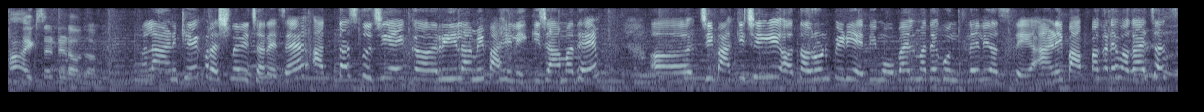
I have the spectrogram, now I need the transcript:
हां एक्सायटेड आहोत आम्ही. मला आणखी एक प्रश्न विचारायचा आहे. आत्ताच तुझी एक रील आम्ही पाहिली की ज्यामध्ये जी बाकीची तरुण पिढी आहे ती मोबाईलमध्ये गुंतलेली असते आणि बाप्पाकडे बघायचंच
